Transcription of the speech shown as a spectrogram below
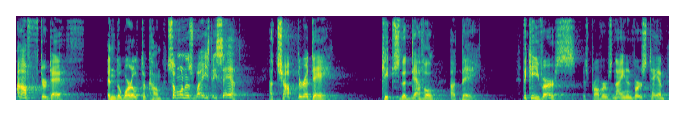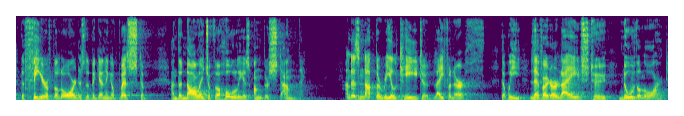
after death in the world to come. Someone has wisely said, a chapter a day keeps the devil at bay. The key verse is Proverbs 9 and verse 10. The fear of the Lord is the beginning of wisdom, and the knowledge of the holy is understanding. And isn't that the real key to life on earth? That we live out our lives to know the Lord,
